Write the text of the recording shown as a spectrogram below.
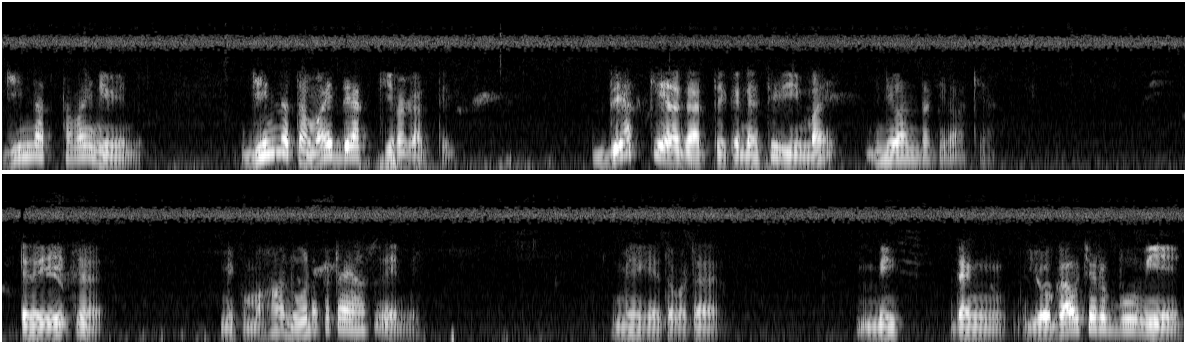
ගින්නක් තමයි නිවෙන්නේ. ගින්න තමයි දෙයක් කියලා ගත්තේ. දෙයක් කියලා ගත් එක නැතිවීමයි නිවන් දකිනවා කියන්නේ. ඒක මේක මහා නුවණකටයි හසු වෙන්නේ. මේක එතකොට මේ දැන් යෝගාවචර භූමියේ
